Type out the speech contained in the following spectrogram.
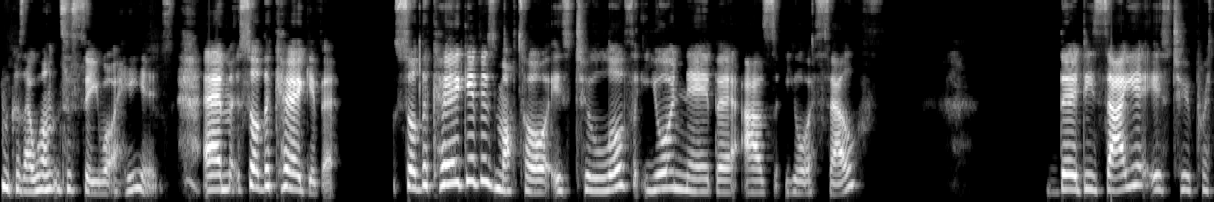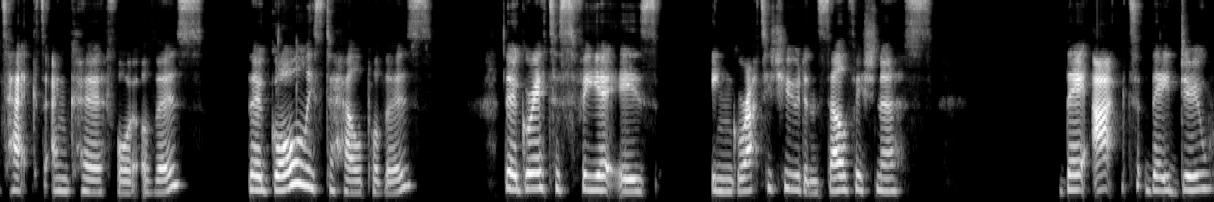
because I want to see what he is. Um, so the caregiver. So the caregiver's motto is to love your neighbour as yourself. Their desire is to protect and care for others. Their goal is to help others. Their greatest fear is ingratitude and selfishness. They act, they do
